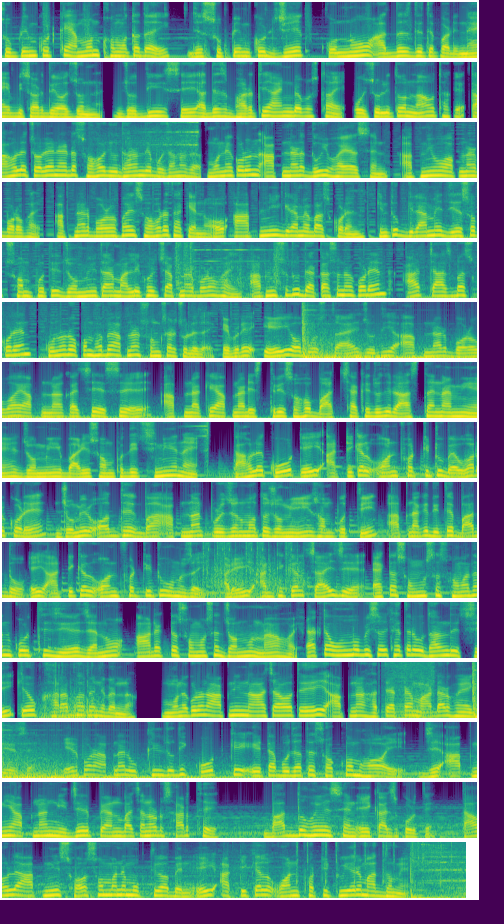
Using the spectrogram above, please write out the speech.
supreme কোর্টকে এমন ক্ষমতা দেয় যে supreme court যে কোনো আদেশ দিতে পারে ন্যায় বিচার দেওয়ার জন্য। যদি সেই আদেশ ভারতীয় আইন ব্যবস্থায় প্রচলিত নাও থাকে, তাহলে চলেন একটা সহজ উদাহরণ দিয়ে বোঝানো যাক। মনে করুন আপনারা দুই ভাই আছেন, আপনিও আপনার বড় ভাই। আপনার বড় ভাই শহরে থাকেন ও আপনি গ্রামে বাস করেন, কিন্তু গ্রামে যেসব সম্পত্তি, জমি তার মালিক হচ্ছে আপনার বড় ভাই। আপনি শুধু দেখাশোনা করেন আর চাষবাস করেন, কোনো রকম ভাবে আপনার সংসার চলে যায়। এবারে এই অবস্থায় যদি আপনার বড় ভাই আপনার কাছে এসে আপনাকে আপনার স্ত্রী সহ বাচ্চাকে যদি রাস্তায় নামিয়ে জমি, বাড়ি সম্পত্তি ছিনিয়ে নেয়, তাহলে কোর্ট এই আর্টিকেল ওয়ান ফর্টি টু ব্যবহার করে জমির অর্ধেক বা আপনার প্রয়োজন মতো জমি, সম্পত্তি আপনাকে দিতে বাধ্য এই আর্টিকেল ওয়ান ফর্টি টু অনুযায়ী। আর এই আর্টিকেল চাই যে একটা সমস্যার সমাধান করতে গিয়ে যেন আর একটা সমস্যার জন্ম না হয়। একটা অন্য বিষয় ক্ষেত্রে উদাহরণ দিচ্ছি, কেউ খারাপভাবে নেবেন না। মনে করুন আপনি না চাওয়াতেই আপনার হাতে একটা মার্ডার হয়ে গিয়েছে। এরপর আপনার উকিল যদি কোর্টকে এটা বোঝাতে সক্ষম হয় যে আপনি আপনার নিজের প্যান বাঁচানোর স্বার্থে বাধ্য হয়েছেন এই কাজ করতে, তাহলে আপনি সসম্মানে মুক্তি পাবেন এই আর্টিকেল ওয়ান ফর্টি টু এর মাধ্যমে।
